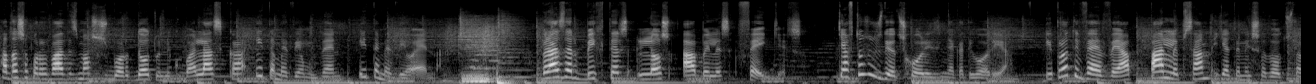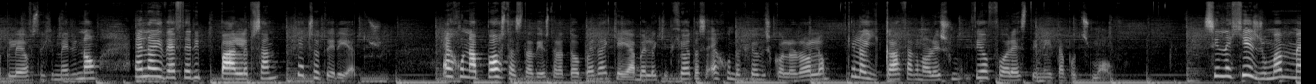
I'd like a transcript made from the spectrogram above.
θα δώσω προβάδισμα στους Μπορντό του Νίκου Μπαλάσκα είτε με 2-0 είτε με 2-1. Μπράζερ Μπίχτερς Los Angeles Fakers. Και αυτούς τους δύο τους χωρίζει μια κατηγορία. Οι πρώτοι βέβαια πάλεψαν για την είσοδό τους στα playoff στο χειμερινό, ενώ οι δεύτεροι πάλεψαν για τη σωτηρία τους. Έχουν απόσταση τα δύο στρατόπεδα και οι αμπελοκυπιώτες έχουν το πιο δύσκολο ρόλο και λογικά θα γνωρίσουν δύο φορές την ήττα από τους Μόβ. Συνεχίζουμε με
